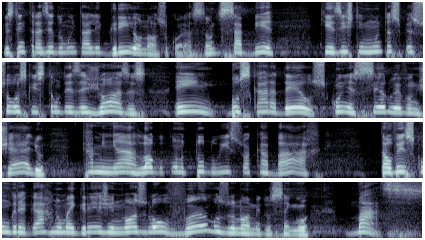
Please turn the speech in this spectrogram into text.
Isso tem trazido muita alegria ao nosso coração de saber que existem muitas pessoas que estão desejosas em buscar a Deus, conhecer o Evangelho, caminhar logo quando tudo isso acabar, talvez congregar numa igreja e nós louvamos o nome do Senhor. Mas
